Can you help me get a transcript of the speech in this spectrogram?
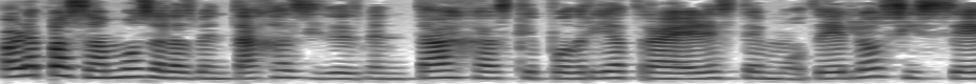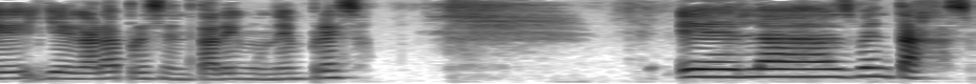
Ahora pasamos a las ventajas y desventajas que podría traer este modelo si se llegara a presentar en una empresa. Eh, las ventajas.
